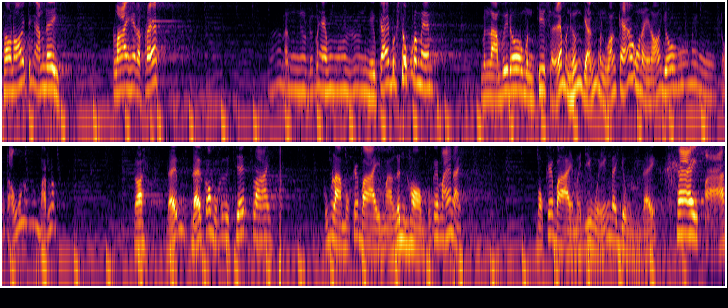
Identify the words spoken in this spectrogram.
Thôi nói tiếng Anh đi fly hay là press? Đó, nên mấy em nhiều cái bức xúc lắm em. Mình làm video mình chia sẻ mình hướng dẫn mình quảng cáo này nọ vô mấy trẩu trẩu nó mệt lắm. Rồi để để có một cái chế fly cũng là một cái bài mà linh hồn của cái máy này. Một cái bài mà Duy Nguyễn đã dùng để khai tạ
